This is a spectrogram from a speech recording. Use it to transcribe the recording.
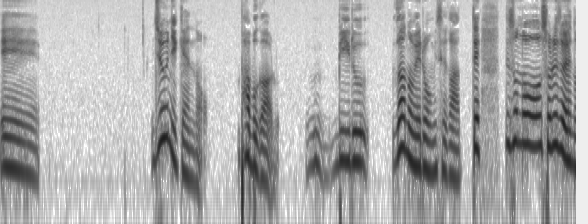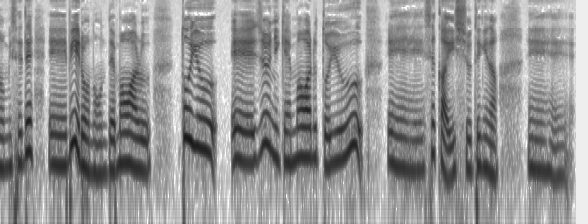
えー、12軒のパブがある。ビールが飲めるお店があって、で、その、それぞれのお店で、えー、ビールを飲んで回るという、えー、12軒回るという、えー、世界一周的な、え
